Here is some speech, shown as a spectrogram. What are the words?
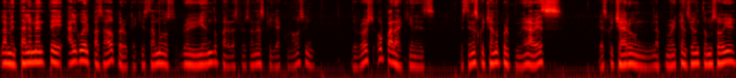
lamentablemente algo del pasado, pero que aquí estamos reviviendo para las personas que ya conocen de Rush o para quienes estén escuchando por primera vez. Ya escucharon la primera canción, Tom Sawyer,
